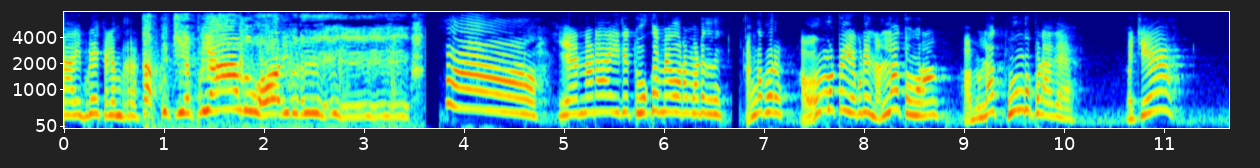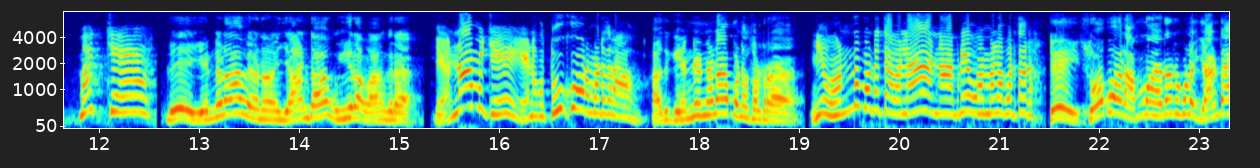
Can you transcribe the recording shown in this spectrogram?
நான் இப்படியே கிளம்புறேன். தப்பிச்சு எப்படியாவது ஓடிவிடு. என்னடா இது? தூக்கமே வர மாட்டேது அங்க பாரு அவன் மட்டும் எப்படி நல்லா தூங்குறான்? அப்படிலாம் தூங்கப்படாதே. மச்சே மச்சே டேய் என்னடா வேணும்? ஏன்டா உயிரா வாங்குற? என்ன மச்சி எனக்கு தூக்கம் வர மாட்டேதுடா. அதுக்கு என்ன என்னடா பண்ண சொல்ற? நீ ஒண்ணும் பண்ண தேவையில்ல. நான் அப்படியே உன் மேல படுத்துக்கிறேன். டேய் சோபால அம்மா இடருக்குள்ள ஏன்டா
